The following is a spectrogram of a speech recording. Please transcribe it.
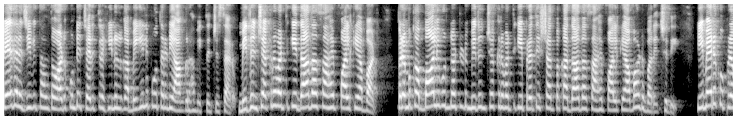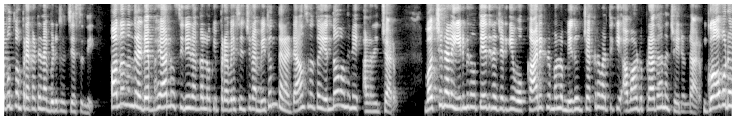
పేదల జీవితాలతో ఆడుకుంటే చరిత్రహీనులుగా మిగిలిపోతారని ఆగ్రహం వ్యక్తం చేశారు. మిథున్ చక్రవర్తికి దాదాసాహెబ్ ఫాల్కే అవార్డు. ప్రముఖ బాలీవుడ్ నటుడు మిథున్ చక్రవర్తికి ప్రతిష్టాత్మక దాదాసాహెబ్ ఫాల్కే అవార్డు వరించింది. ఈ మేరకు ప్రభుత్వం ప్రకటన విడుదల చేసింది. పంతొమ్మిది వందల డెబ్బై ఆరులో సినీ రంగంలోకి ప్రవేశించిన మిథున్ తన డాన్సులతో ఎంతో మందిని అలరించారు. వచ్చే నెల ఎనిమిదవ తేదీన జరిగే ఓ కార్యక్రమంలో మిథున్ చక్రవర్తికి అవార్డు ప్రదానం చేయనున్నారు. గోవును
